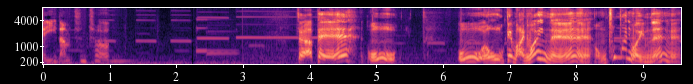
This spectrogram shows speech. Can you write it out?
이 남춘천 자, 앞에, 오, 오, 오, 꽤 많이 와 있네. 엄청 많이 와 있네.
